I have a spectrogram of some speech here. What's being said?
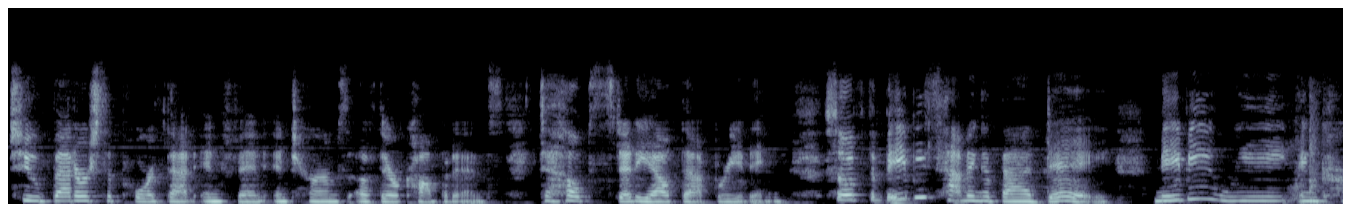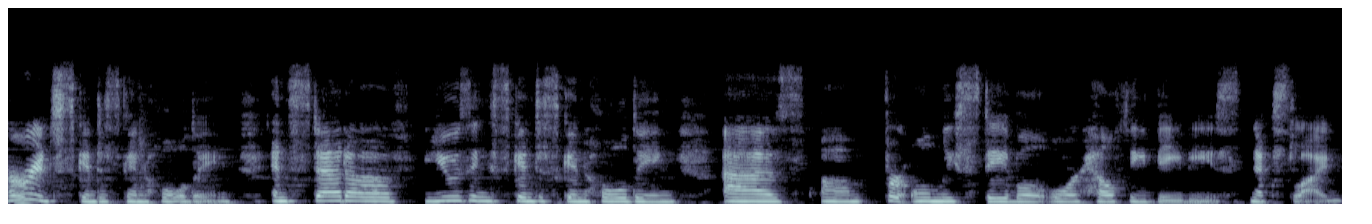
to better support that infant in terms of their competence to help steady out that breathing. So, if the baby's having a bad day, maybe we encourage skin to skin holding instead of using skin to skin holding as um, for only stable or healthy babies. Next slide.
